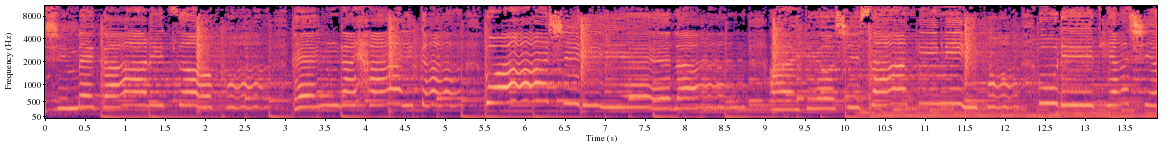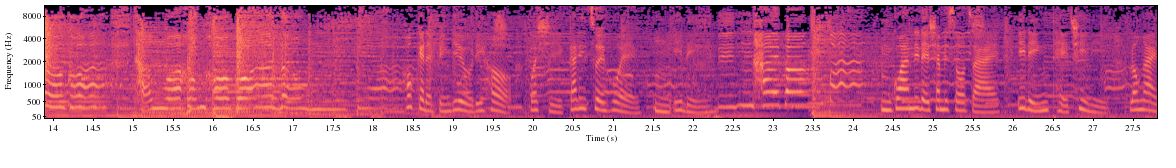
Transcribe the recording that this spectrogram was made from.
心要甲你作伴，天涯海角，我是你的人。是三更暝半，有你听小歌，窗外风雨我拢会惊。福建的朋友你好，我是甲你做伙吴一玲。人海茫茫。不管你在什么所在，一玲提醒你，拢爱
